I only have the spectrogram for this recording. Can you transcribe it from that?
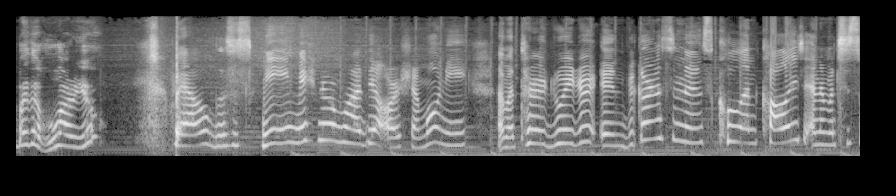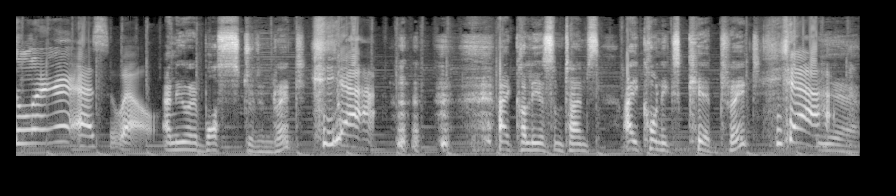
by the way, who are you? Well, this is me, Mihnur Mahadia or Shamoni. I'm a third grader in Viqarunnisa School and College, and I'm a TESOL learner as well. And you're a BOS student, right? Yeah, I call you sometimes iconic kid, right? yeah. Yeah.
